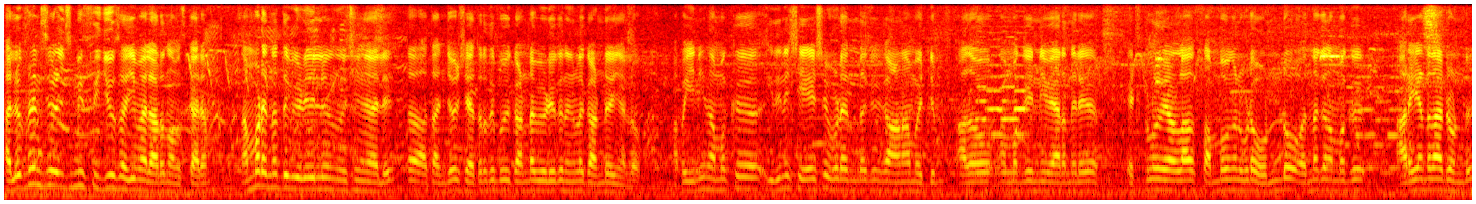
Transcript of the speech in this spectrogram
ഹലോ ഫ്രണ്ട്സ് വെൽസ് മീ സിജു സജി മലാറും നമസ്കാരം. നമ്മുടെ ഇന്നത്തെ വീഡിയോയിൽ എന്ന് വെച്ച് കഴിഞ്ഞാൽ തഞ്ചാവൂർ ക്ഷേത്രത്തിൽ പോയി കണ്ട വീഡിയോ ഒക്കെ നിങ്ങൾ കണ്ടു കഴിഞ്ഞല്ലോ. അപ്പോൾ ഇനി നമുക്ക് ഇതിന് ശേഷം ഇവിടെ എന്തൊക്കെ കാണാൻ പറ്റും? അതോ നമുക്ക് ഇനി വേറെ എന്തെങ്കിലും എക്സ്പ്ലോർ ചെയ്യാനുള്ള സംഭവങ്ങൾ ഇവിടെ ഉണ്ടോ എന്നൊക്കെ നമുക്ക് അറിയേണ്ടതായിട്ടുണ്ട്.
